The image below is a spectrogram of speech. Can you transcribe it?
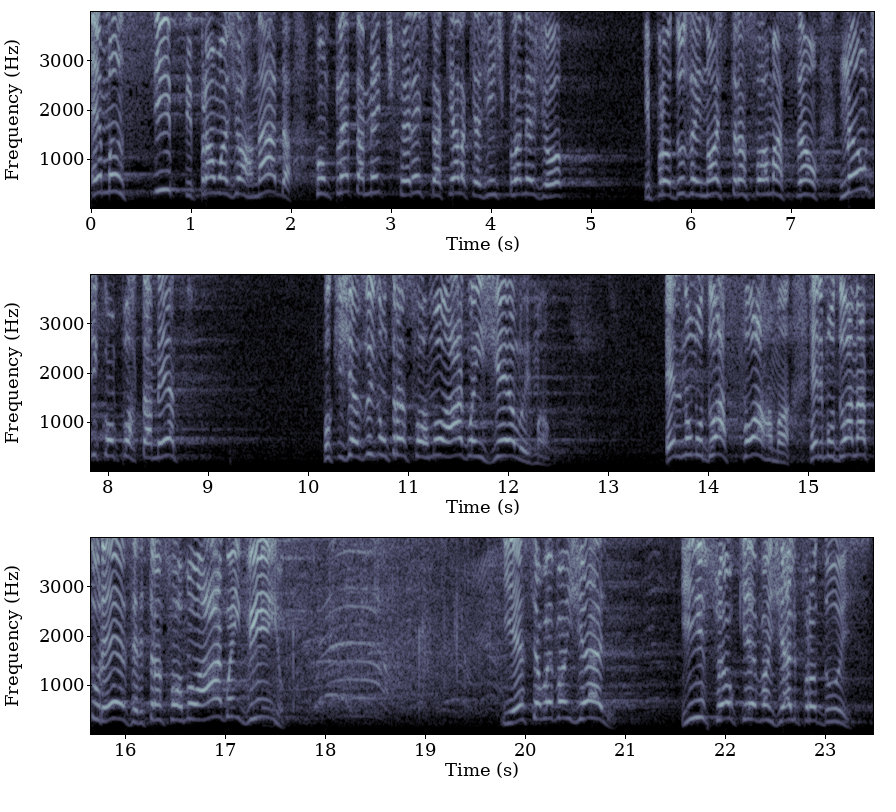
emancipe para uma jornada completamente diferente daquela que a gente planejou, e produza em nós transformação, não de comportamento, porque Jesus não transformou água em gelo, irmão. Ele não mudou a forma, ele mudou a natureza, ele transformou a água em vinho. E esse é o Evangelho. Isso é o que o Evangelho produz.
